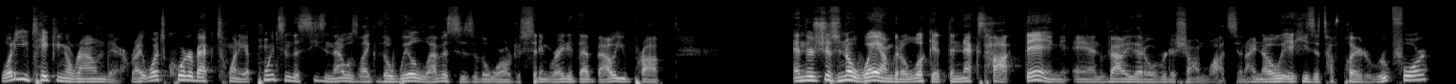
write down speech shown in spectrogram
what are you taking around there, right? What's quarterback 20 at points in the season? That was like the Will Levises of the world are sitting right at that value prop. And there's just no way I'm going to look at the next hot thing and value that over Deshaun Watson. I know he's a tough player to root for.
